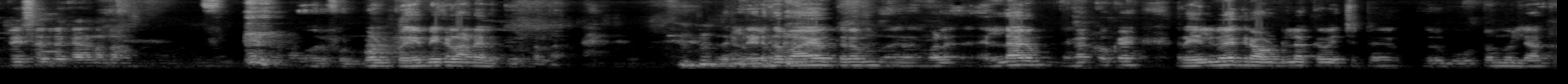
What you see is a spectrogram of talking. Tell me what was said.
ഉദ്ദേശിച്ചതിന്റെ കാരണം എന്താണ്? ഒരു ഫുട്ബോൾ പ്രേമികളാണ് എലത്തൂർക്കുള്ളത് അതിൽ ലളിതമായ ഉത്തരം എല്ലാവരും ഞങ്ങൾക്കൊക്കെ റെയിൽവേ ഗ്രൗണ്ടിലൊക്കെ വെച്ചിട്ട് ഒരു ബൂട്ടൊന്നും ഇല്ലാത്ത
